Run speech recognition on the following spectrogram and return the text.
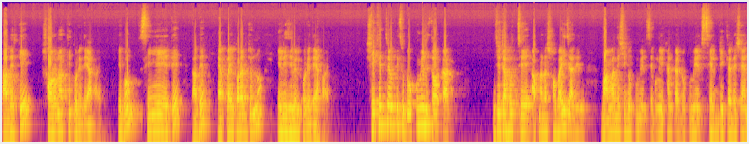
তাদেরকে শরণার্থী করে দেয়া হয় এবং সিএএ তে তাদের অ্যাপ্লাই করার জন্য এলিজিবল করে দেয়া হয়। সেক্ষেত্রেও কিছু ডকুমেন্টস দরকার, যেটা হচ্ছে আপনারা সবাই জানেন, বাংলাদেশি ডকুমেন্টস এবং এখানকার ডকুমেন্টস সেলফ ডিক্লারেশন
